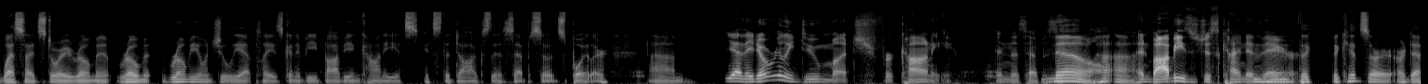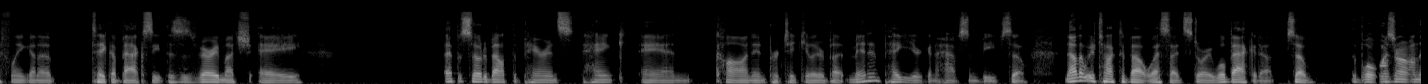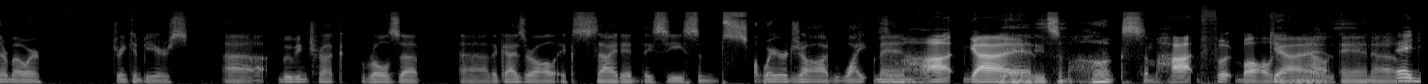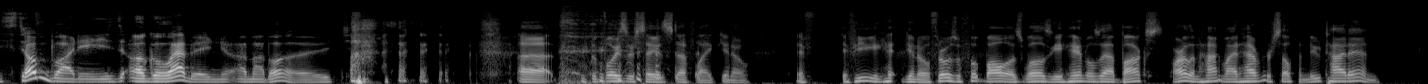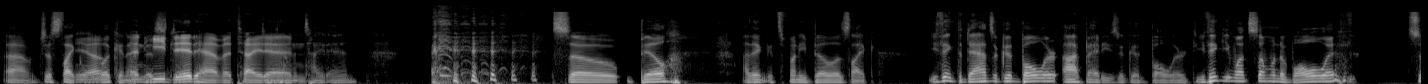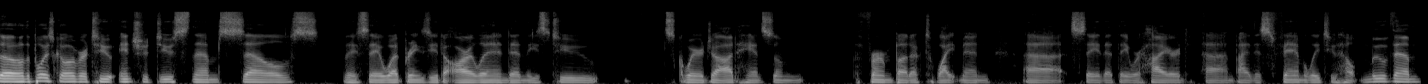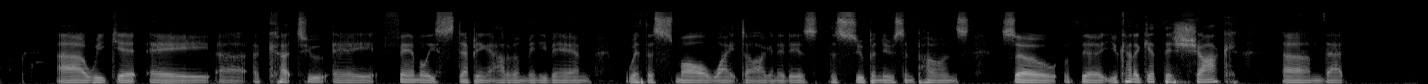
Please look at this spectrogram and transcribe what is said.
West Side Story Romeo Romeo, Romeo and Juliet play is going to be Bobby and Connie, it's it's the dogs this episode. Spoiler. Um, Yeah, they don't really do much for Connie in this episode. No, at all. uh-uh. and Bobby's just kind of mhm, there. The the kids are are definitely gonna take a backseat. This is very much a episode about the parents Hank and Con in particular, but Min and Peggy are going to have some beef. So now that we've talked about West Side Story, we'll back it up. So the boys are on their mower, drinking beers. Uh, moving truck rolls up. Uh, the guys are all excited. They see some square jawed white men. Some hot guys. Yeah, dude, some hunks some hot football getting guys. out. And um, And somebody's a grabbing uh, my butt. uh, the boys are saying stuff like, you know, if if he you know throws a football as well as he handles that box, Arlen High might have herself a new tight end. Uh, just like Yep, looking at and this he kid. did have a tight Did have a end. tight end. So Bill, I think it's funny. Bill is like, "You think the dad's a good bowler? I bet he's a good bowler. Do you think he wants someone to bowl with?" So the boys go over to introduce themselves. They say, "What brings you to Arlen?" And these two square-jawed, handsome, firm buttocked white men uh, say that they were hired uh, by this family to help move them. Uh, we get a uh, a cut to a family stepping out of a minivan with a small white dog, and it is the Supanus and Pones. So the you kind of get this shock um, that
